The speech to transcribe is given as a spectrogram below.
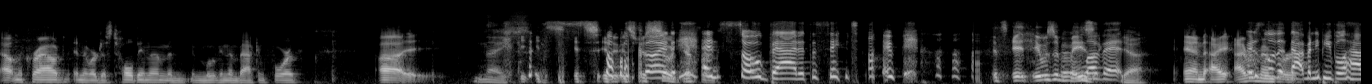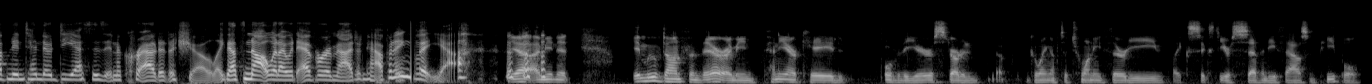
out in the crowd, and then we're just holding them and, and moving them back and forth. Uh, it- Nice. it's it's so it, it's just so good different. and so bad at the same time. It's it, it was amazing. Love it. Yeah. And I I, I just remember love that that many people have Nintendo DSs in a crowd at a show. Like that's not what I would ever imagine happening, but yeah. yeah, I mean it. It moved on from there. I mean, Penny Arcade over the years started going up to 20, 30, like 60 or 70,000 people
